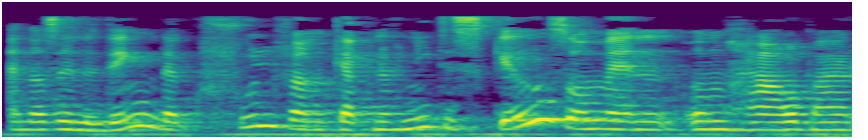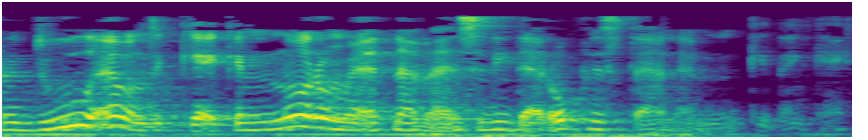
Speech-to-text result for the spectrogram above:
en dat zijn de dingen dat ik voel van, ik heb nog niet de skills om mijn onhaalbare doel, hè, want ik kijk enorm uit naar mensen die daarop gestaan hebben. Ik denk echt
